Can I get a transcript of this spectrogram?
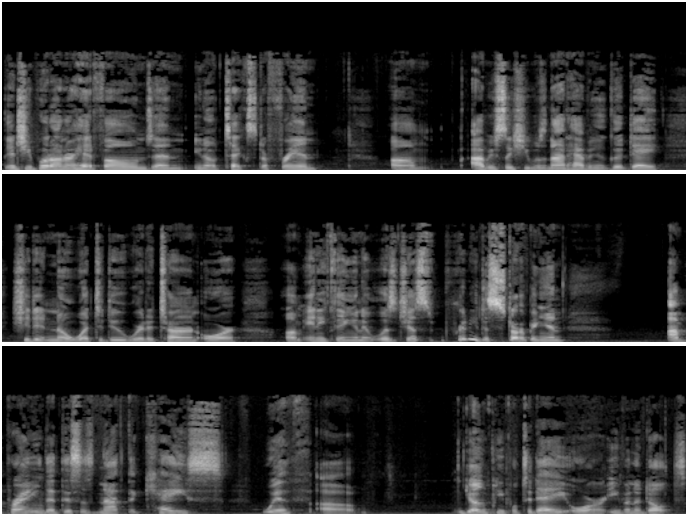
Then she put on her headphones and you know text a friend. Um, obviously she was not having a good day. She didn't know what to do where to turn or um, anything and it was just pretty disturbing. And i'm praying that this is not the case with um, young people today or even adults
